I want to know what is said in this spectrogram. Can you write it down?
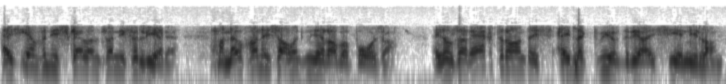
Hy is een van die skelms van die verlede. Maar nou gaan hy saam met meneer Ramaphosa. Hy is ons regterhand, hy's eintlik 2 of 3 IC in die land.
